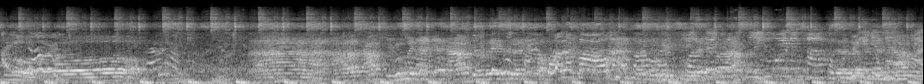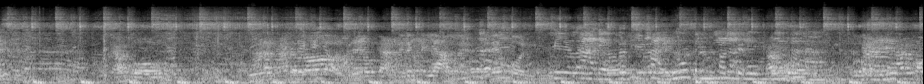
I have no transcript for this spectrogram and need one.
โอ้โหอ่าเอาละครับอย่าเพิ่งไปไหนนะครับเดี๋ยวเรียนเชิญต่อคาราบาวขขอแสดงความยินดีด้วยนะคะขอบคุณพี่ยานาค่ะครับผมเอาละครับแล้วก็ในโอกาสไม่นี้ได้ขยับไม่ได้คนค่ะเดี๋ยวถ่ายรูปเป็นที่ระลึกครับนะคะโอกาสนี้นะครับขอ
